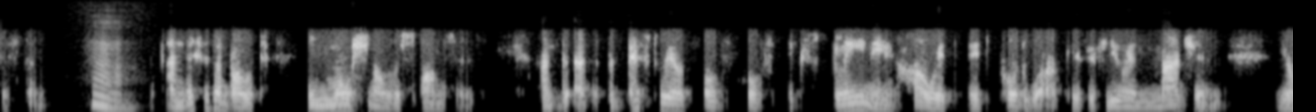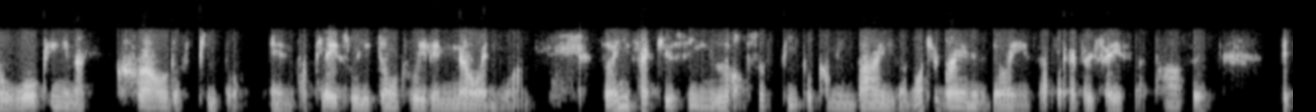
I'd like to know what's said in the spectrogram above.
system. Hmm. And this is about emotional responses. And the, uh, the best way of, of, of explaining how it, it could work is if you imagine you're walking in a crowd of people in a place where you don't really know anyone. So in effect, you're seeing lots of people coming by you, and what your brain is doing is that for every face that passes, it's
